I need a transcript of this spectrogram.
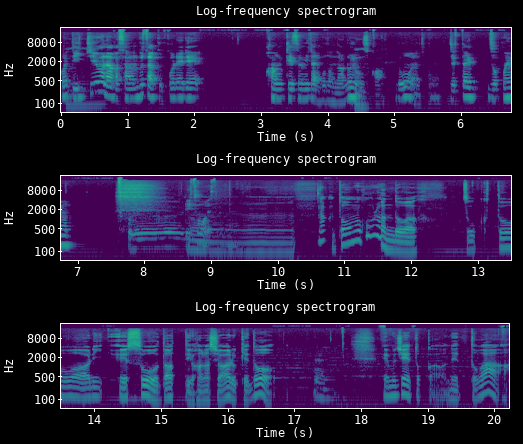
こうやって一応なんか3部作これで完結みたいなことになるんですか、どうなんですかね？絶対続編を作りそうですよね。うん。なんかトム・ホランドは続投はありえそうだっていう話はあるけどうん。MJ とかネットは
